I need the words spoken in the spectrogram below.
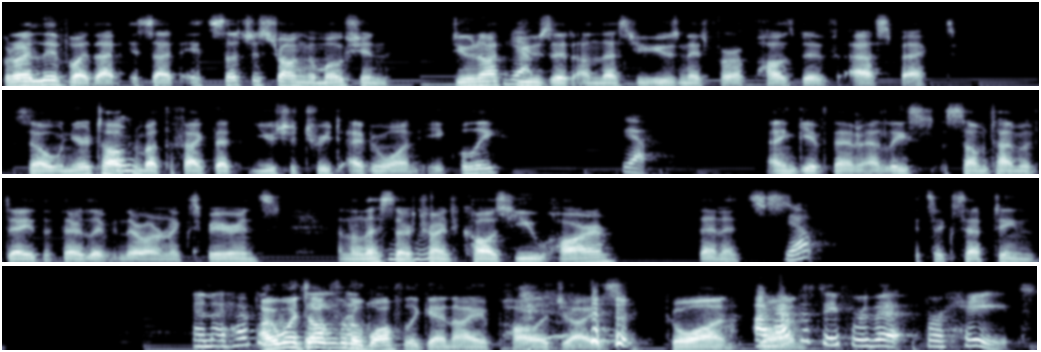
but I live by that. It's that it's such a strong emotion. Do not Yeah. use it unless you're using it for a positive aspect. So when you're talking And- about the fact that you should treat everyone equally Yeah. And give them at least some time of day that they're living their own experience, and unless they're Mhm. trying to cause you harm, then it's Yep. it's accepting. And I have to. I went say, off on a waffle again. I apologize. Go on. Go I have on. to say for that for hate,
